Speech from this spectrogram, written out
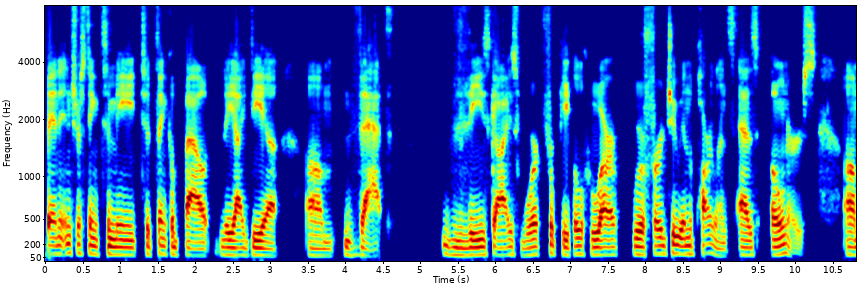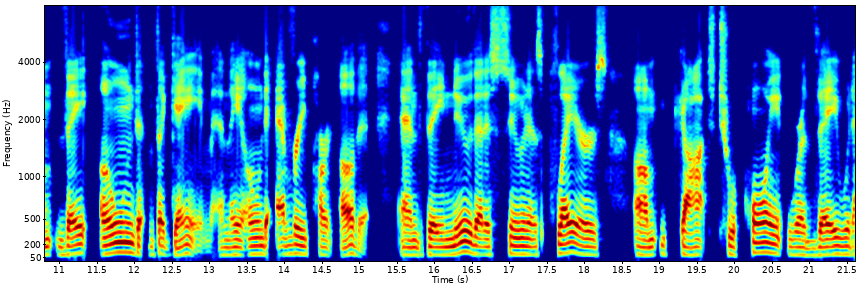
been interesting to me to think about the idea um, that these guys work for people who are referred to in the parlance as owners. Um, they owned the game and they owned every part of it, and they knew that as soon as players um, got to a point where they would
